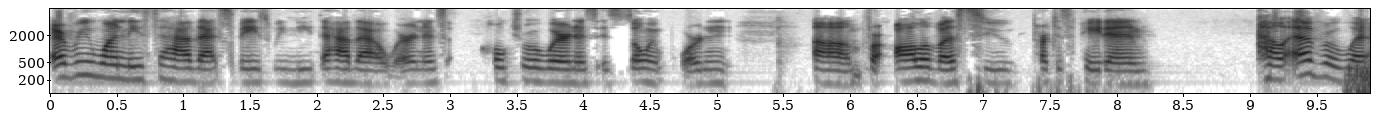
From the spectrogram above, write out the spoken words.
everyone needs to have that space. We need to have that awareness. Cultural awareness is so important um, for all of us to participate in. However, what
